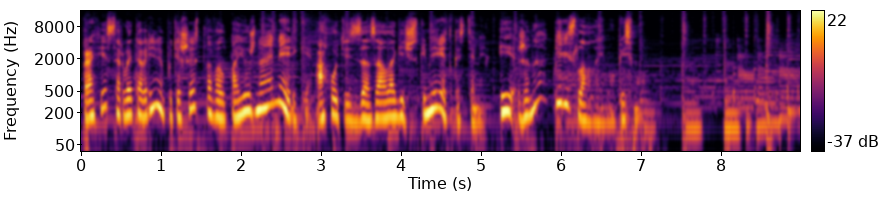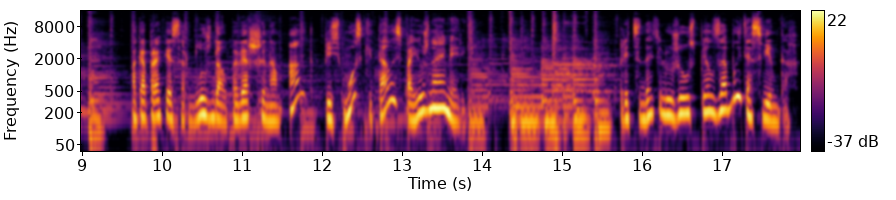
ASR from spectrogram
профессор в это время путешествовал по Южной Америке, охотясь за зоологическими редкостями, и жена переслала ему письмо. Пока профессор блуждал по вершинам Анд, письмо скиталось по Южной Америке. Председатель уже успел забыть о свинках.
